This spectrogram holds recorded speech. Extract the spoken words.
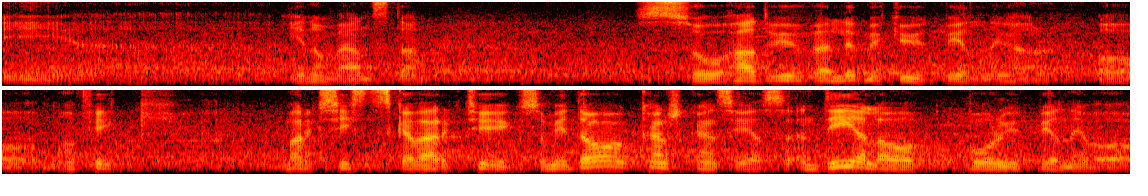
i, eh, inom vänstern så hade vi väldigt mycket utbildningar och man fick marxistiska verktyg som idag kanske kan ses, en del av vår utbildning var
